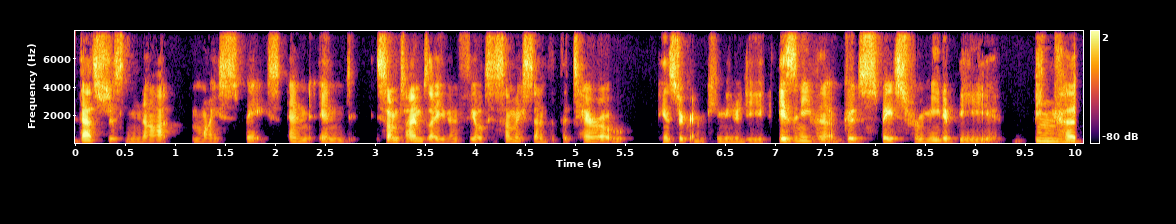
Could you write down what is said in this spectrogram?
that's just not my space. And and sometimes I even feel to some extent that the tarot Instagram community isn't even a good space for me to be because, mm.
